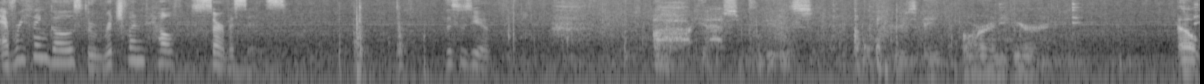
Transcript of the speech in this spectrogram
Everything goes through Richland Health Services. This is you. Oh, yes, please. There's a bar in here. El,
